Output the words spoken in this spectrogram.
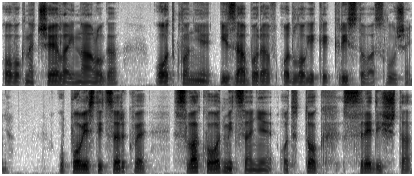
ovog načela i naloga otklon je i zaborav od logike Kristova služenja. U povijesti crkve svako odmicanje od tog središta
